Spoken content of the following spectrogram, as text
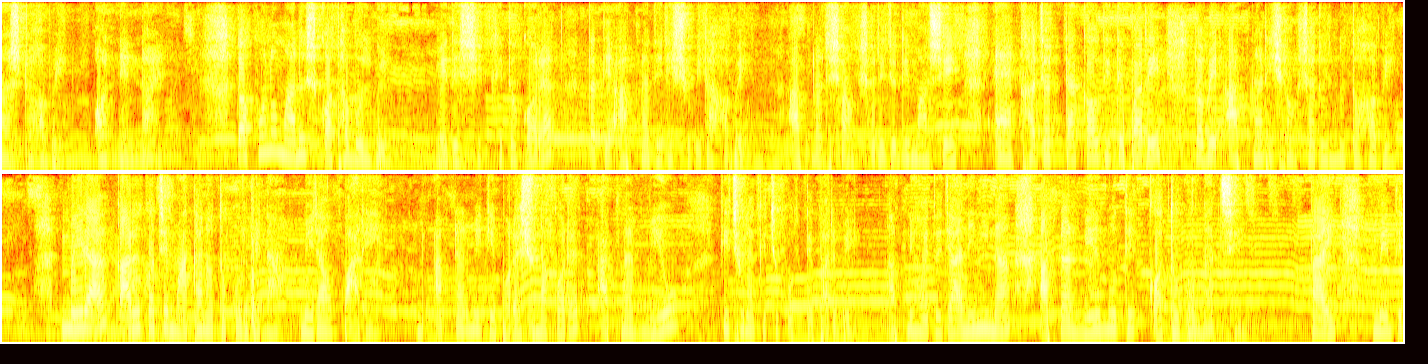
নষ্ট হবে, অন্যের নয়। তখনও মানুষ কথা বলবে, মেয়েদের শিক্ষিত করার তাতে আপনাদেরই সুবিধা হবে। আপনার সংসারে যদি মাসে এক হাজার টাকাও দিতে পারে, তবে আপনারই সংসার উন্নত হবে। মেয়েরা কারও কাছে মাথা নত করবে না, মেয়েরাও পারে। আপনার মেয়েকে পড়াশোনা করেন, আপনার মেয়েও কিছু না কিছু করতে পারবে। আপনি হয়তো জানেনই না, আপনার মেয়ের মধ্যে কত গুণ আছে। তাই মেয়েদের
